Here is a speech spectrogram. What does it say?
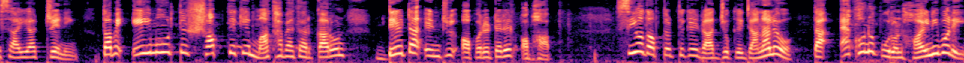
এসআইআর ট্রেনিং। তবে এই মুহূর্তে সব থেকে মাথা ব্যথার কারণ ডেটা এন্ট্রি অপারেটরের অভাব। সিও দপ্তর থেকে রাজ্যকে জানালেও তা এখনও পূরণ হয়নি বলেই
